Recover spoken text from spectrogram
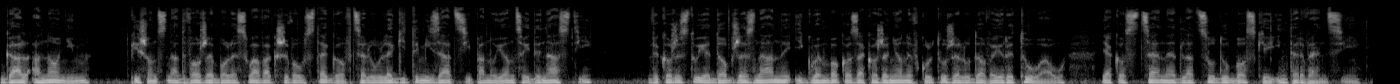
Gal Anonim, pisząc na dworze Bolesława Krzywoustego w celu legitymizacji panującej dynastii, wykorzystuje dobrze znany i głęboko zakorzeniony w kulturze ludowej rytuał jako scenę dla cudu boskiej interwencji.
